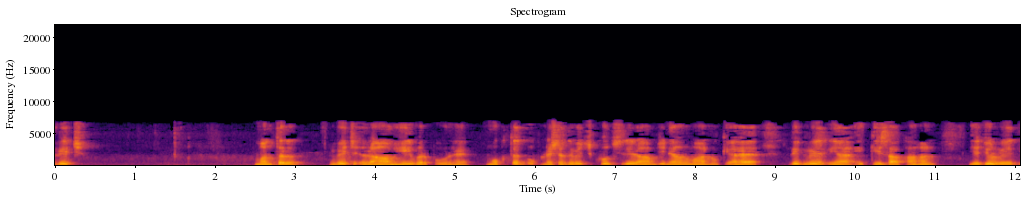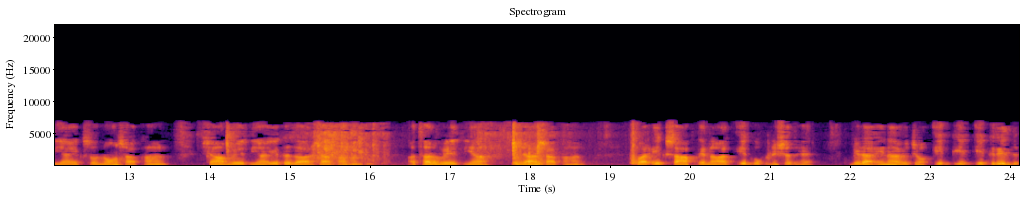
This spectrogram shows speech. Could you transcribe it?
ਰਿਚ ਮੰਤਰ ਵਿੱਚ ਰਾਮ ਹੀ ਭਰਪੂਰ ਹੈ। ਮੁਕਤਕ ਉਪਨਿਸ਼ਦ ਵਿੱਚ ਖੁਦ ਸ੍ਰੀ ਰਾਮ ਜੀ ਨੇ ਹਨੂਮਾਨ ਨੂੰ ਕਿਹਾ ਹੈ, ਰਿਗਵੇਦ ਦੀਆਂ 21 ਸ਼ਾਖਾ ਹਨ, ਯਜੁਰਵੇਦ ਦੀਆਂ 109 ਸ਼ਾਖਾ ਹਨ, ਸ਼ਾਮਵੇਦ ਦੀਆਂ 1000 ਸ਼ਾਖਾ ਹਨ ਅਥਰਵੇਦ ਦੀਆਂ 50 ਸ਼ਾਖਾ ਹਨ। ਪਰ ਇੱਕ ਸ਼ਾਖ ਦੇ ਨਾਲ ਇੱਕ ਉਪਨਿਸ਼ਦ ਹੈ, ਜਿਹੜਾ ਇਹਨਾਂ ਵਿੱਚੋਂ ਇੱਕ ਇੱਕ ਇੱਕ ਰਿਦ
